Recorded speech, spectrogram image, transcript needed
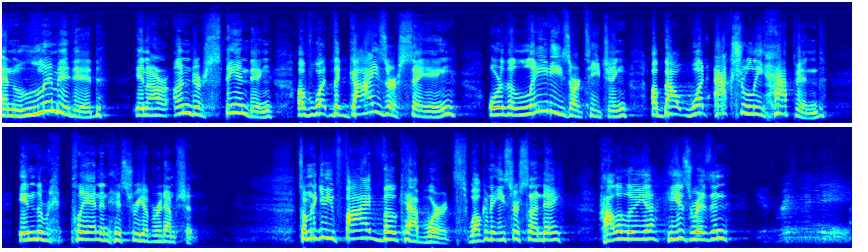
and limited in our understanding of what the guys are saying or the ladies are teaching about what actually happened in the plan and history of redemption. So I'm going to give you five vocab words. Welcome to Easter Sunday. Hallelujah. He is risen. He is risen indeed.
